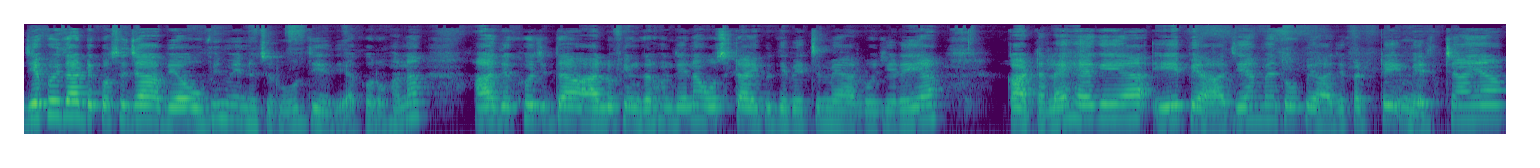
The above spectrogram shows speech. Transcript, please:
ਜੇ ਕੋਈ ਤੁਹਾਡੇ ਕੋਲ ਸੁਝਾਅ ਆ, ਉਹ ਵੀ ਮੈਨੂੰ ਜ਼ਰੂਰ ਦੇ ਦਿਆ ਕਰੋ, ਹਨਾ। ਆ ਦੇਖੋ ਜਿੱਦਾਂ ਆਲੂ ਫਿੰਗਰ ਹੁੰਦੇ ਨਾ, ਉਸ ਟਾਈਪ ਦੇ ਵਿੱਚ ਮੈਂ ਆਲੂ ਜਿਹੜੇ ਆ ਕੱਟ ਲਏ ਹੈਗੇ ਆ, ਇਹ ਪਿਆਜ਼ ਆ, ਮੈਂ ਦੋ ਪਿਆਜ਼ ਕੱਟੇ, ਮਿਰਚਾਂ ਆ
